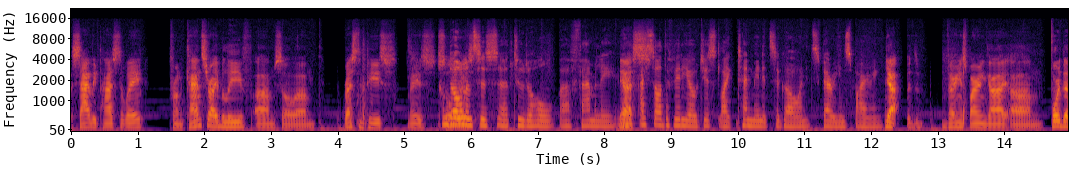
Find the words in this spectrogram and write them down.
sadly passed away from cancer, I believe. Um, so um, rest in peace. May his soul rest. Condolences uh, to the whole uh, family. And I- Yes. I, saw the video just like 10 minutes ago and it's very inspiring. Yeah, very inspiring guy. Um, for the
